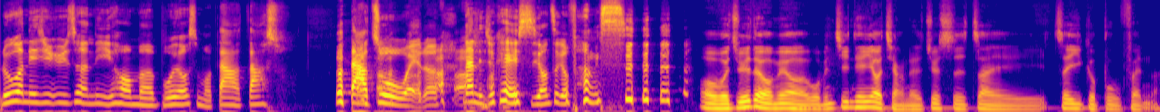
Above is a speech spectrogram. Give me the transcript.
如果你已经预测你以后呢不会有什么大大。大作为了，那你就可以使用这个方式。哦，我觉得有没有？我们今天要讲的就是在这一个部分了。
